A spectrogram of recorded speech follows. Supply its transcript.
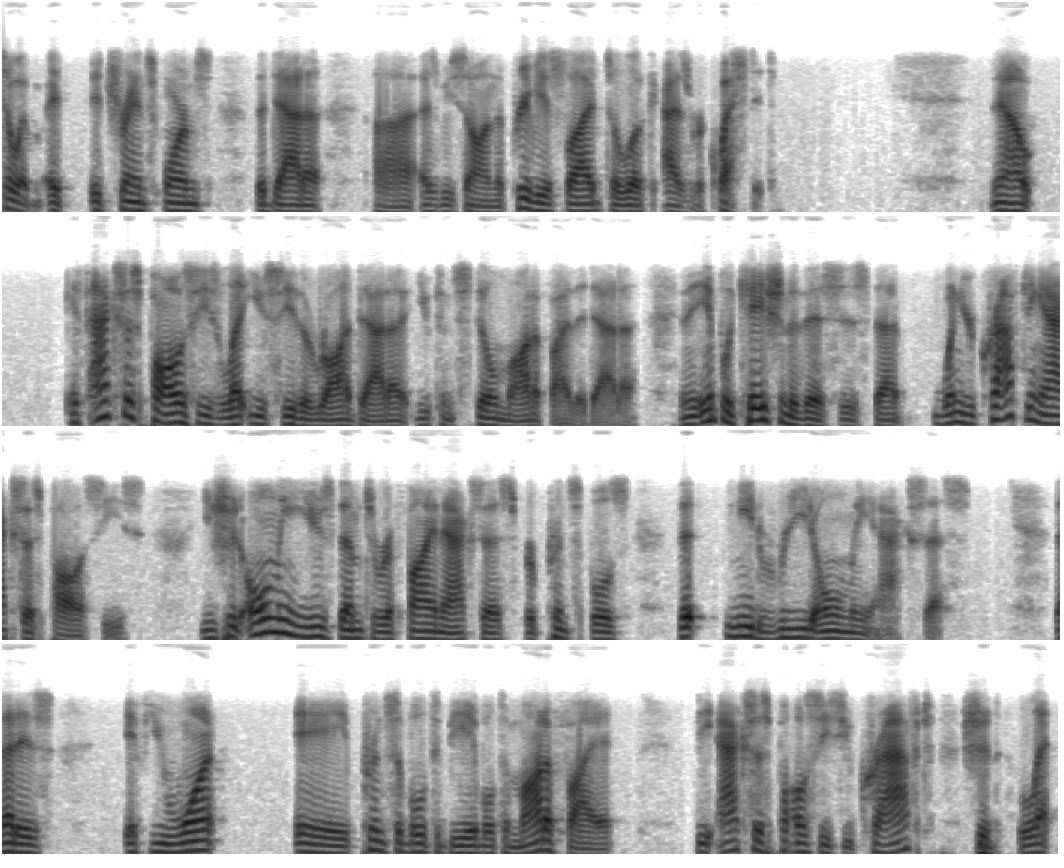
So it, it, it transforms the data, uh, as we saw in the previous slide, to look as requested. Now, if access policies let you see the raw data, you can still modify the data. And the implication of this is that when you're crafting access policies, you should only use them to refine access for principals that need read-only access. That is, if you want a principal to be able to modify it, the access policies you craft should let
